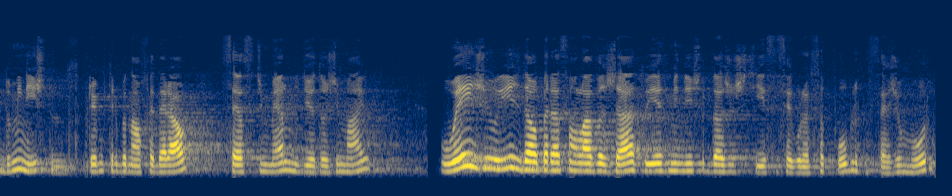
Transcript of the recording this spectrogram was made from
do Ministro do Supremo Tribunal Federal, Celso de Mello, no dia 2 de maio, o ex-juiz da Operação Lava Jato e ex-ministro da Justiça e Segurança Pública, Sérgio Moro,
